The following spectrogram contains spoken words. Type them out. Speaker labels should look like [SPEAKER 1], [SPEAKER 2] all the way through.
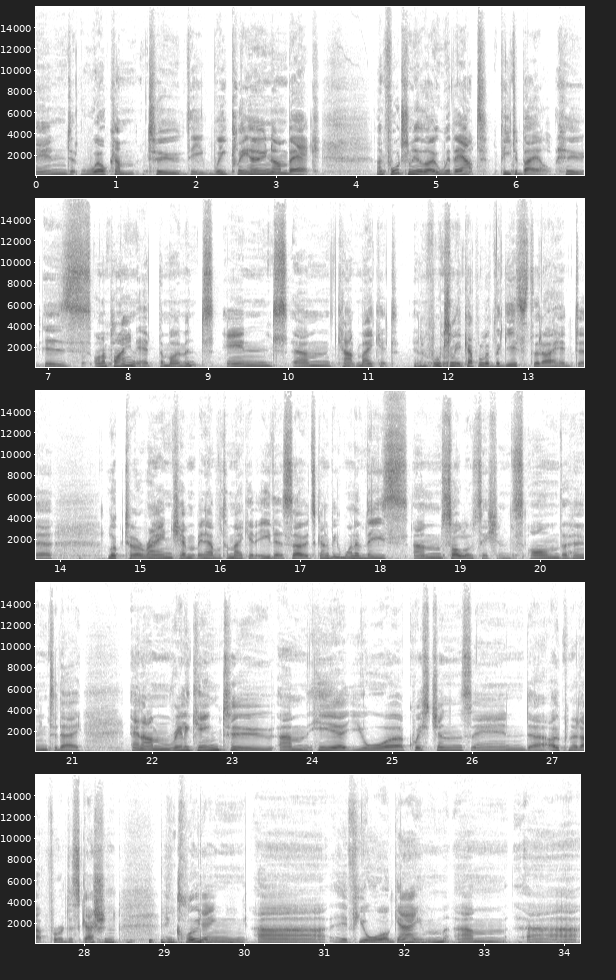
[SPEAKER 1] and welcome to the Weekly Hoon. I'm back. Unfortunately, though, without Peter Bale, who is on a plane at the moment and um, can't make it. And unfortunately, a couple of the guests that I had uh, looked to arrange haven't been able to make it either. So it's going to be one of these um, solo sessions on the Hoon today. And I'm really keen to um, hear your questions and uh, open it up for a discussion, including uh, if your game, um, uh,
